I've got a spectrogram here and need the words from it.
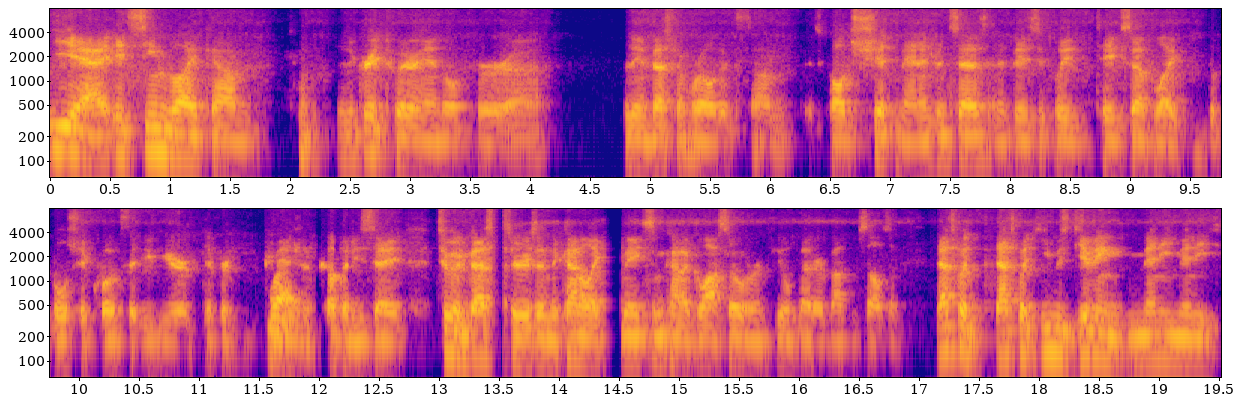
Yeah, it seemed like um, there's a great Twitter handle for uh, for the investment world, it's um it's called shit management says, and it basically takes up like the bullshit quotes that you hear different right. companies say to investors, and it kind of like makes them kind of gloss over and feel better about themselves. And that's what that's what he was giving many many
